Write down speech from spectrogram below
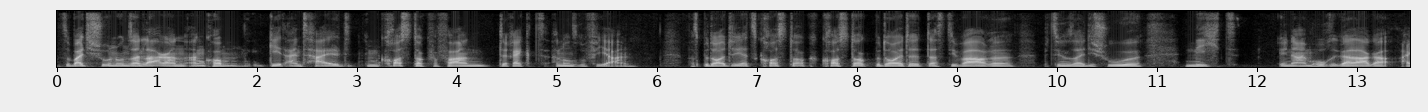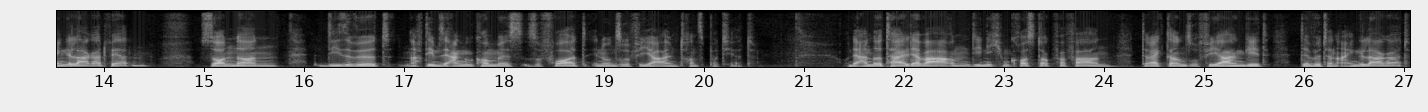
Sobald die Schuhe in unseren Lagern ankommen, geht ein Teil im Crossdock-Verfahren direkt an unsere Filialen. Was bedeutet jetzt Crossdock? Crossdock bedeutet, dass die Ware bzw. die Schuhe nicht in einem Hochregallager eingelagert werden, sondern diese wird, nachdem sie angekommen ist, sofort in unsere Filialen transportiert. Und der andere Teil der Waren, die nicht im Cross-Dock-Verfahren direkt an unsere Filialen geht, der wird dann eingelagert.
